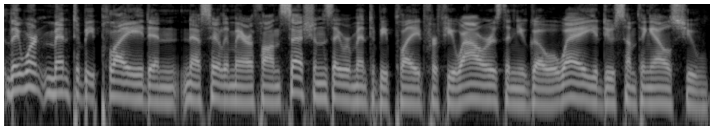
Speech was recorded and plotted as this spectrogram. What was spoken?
they weren't meant to be played in necessarily marathon sessions. They were meant to be played for a few hours. Then you go away, you do something else, you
